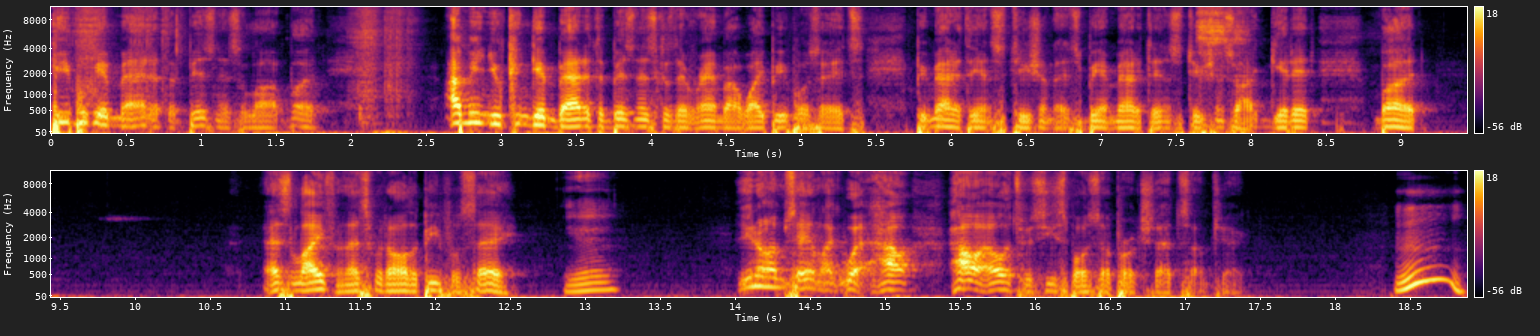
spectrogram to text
people get mad at the business a lot, but I mean, you can get mad at the business because they're ran by white people. So it's be mad at the institution. It's being mad at the institution. So I get it, but that's life, and that's what all the people say. Yeah. You know what I'm saying? Like what? How how else was he supposed to approach that subject? Mm.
